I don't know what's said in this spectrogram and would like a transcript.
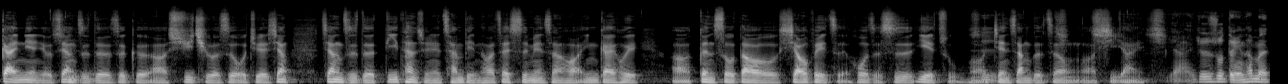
概念，有这样子的这个啊需求的时候，我觉得像这样子的低碳水泥产品的话，在市面上的话，应该会。啊，更受到消费者或者是业主啊、建商的这种啊喜爱。喜爱就是说，等于他们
